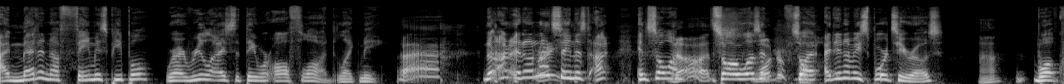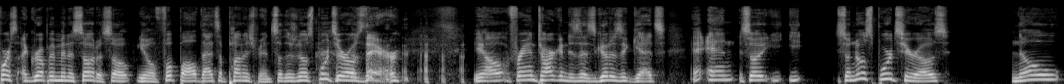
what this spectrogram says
I met enough famous people where I realized that they were all flawed, like me. Ah, No, I- and I'm not saying this. I, and so, I'm, No, that's so I wasn't. wonderful. So I, I didn't have any sports heroes. Uh-huh. Well, of course, I grew up in Minnesota, so you know football that's a punishment. So there's no sports heroes there. you know, Fran Tarkenton is as good as it gets, and, and so so no sports heroes, no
